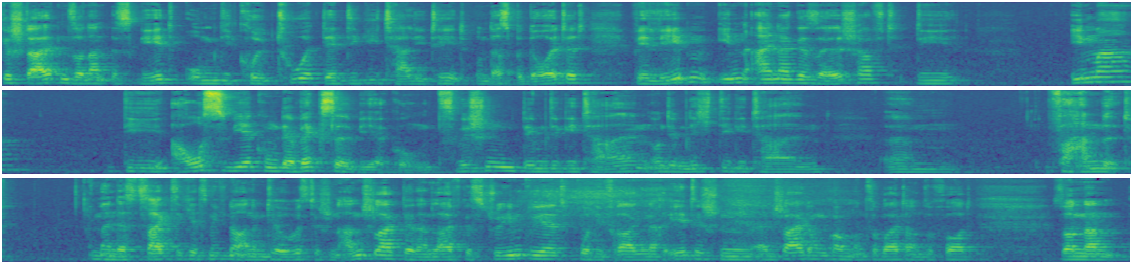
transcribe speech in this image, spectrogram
gestalten, sondern es geht um die Kultur der Digitalität. Und das bedeutet, wir leben in einer Gesellschaft, die immer die Auswirkung der Wechselwirkung zwischen dem digitalen und dem nicht-digitalen ähm, verhandelt. Ich meine, das zeigt sich jetzt nicht nur an einem terroristischen Anschlag, der dann live gestreamt wird, wo die Fragen nach ethischen Entscheidungen kommen und so weiter und so fort, sondern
